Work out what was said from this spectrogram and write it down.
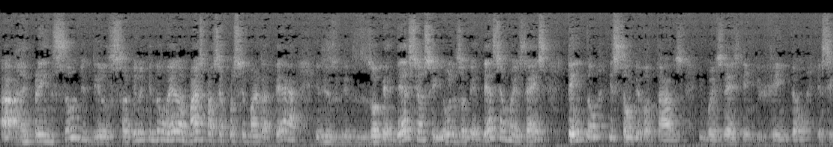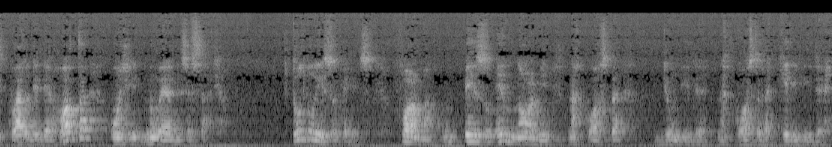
a, a, repreensão de Deus, sabendo que não era mais para se aproximar da terra, eles, eles desobedecem ao Senhor, desobedecem a Moisés, tentam e são derrotados. E Moisés tem que ver então esse quadro de derrota onde não era necessário. Tudo isso, queridos, forma um peso enorme na costa de um líder, na costa daquele líder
